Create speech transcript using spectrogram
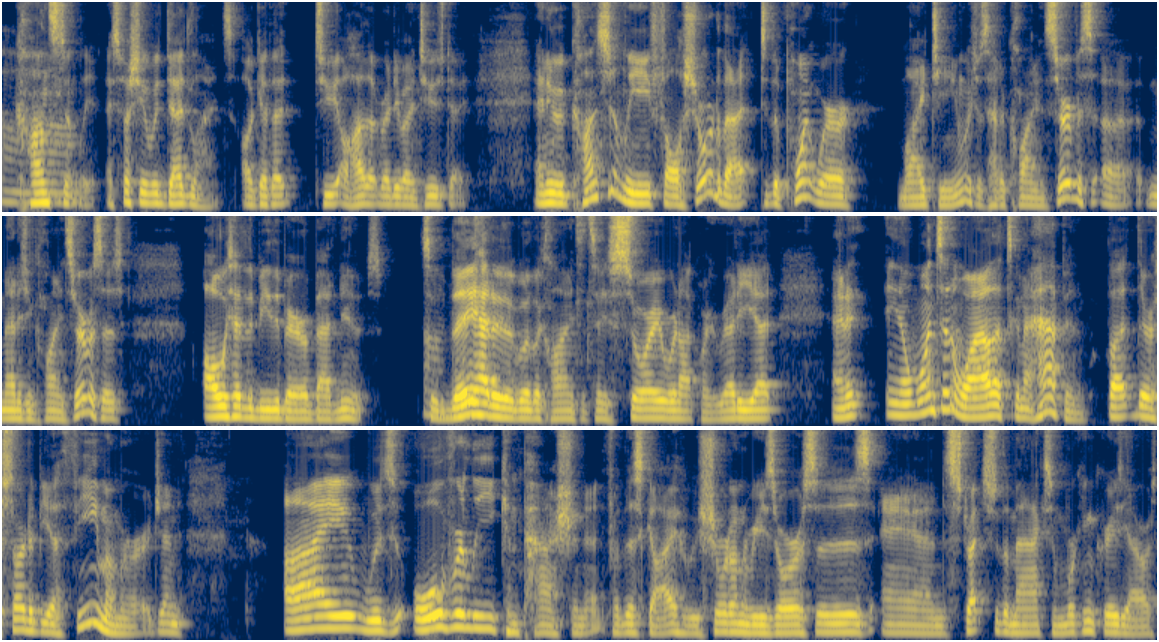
Oh, constantly, especially with deadlines. I'll get that to you. I'll have that ready by Tuesday. And he would constantly fall short of that to the point where my team, which is head of client service, uh, managing client services, always had to be the bearer of bad news. So no. they had to go to the clients and say, "Sorry, we're not quite ready yet." And it, you know, once in a while that's going to happen, but there started to be a theme emerge, and I was overly compassionate for this guy who was short on resources and stretched to the max and working crazy hours.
